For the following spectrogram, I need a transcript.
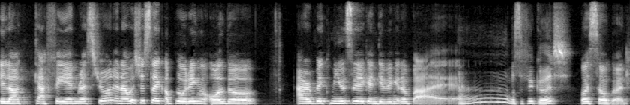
ila cafe and restaurant and i was just like uploading all the arabic music and giving it a vibe Ah, was the food good? it was so good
